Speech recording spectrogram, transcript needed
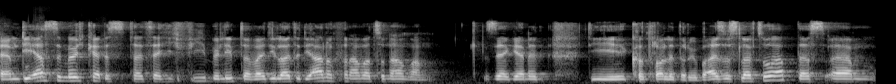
Ähm, die erste Möglichkeit ist tatsächlich viel beliebter, weil die Leute, die Ahnung von Amazon haben, haben sehr gerne die Kontrolle darüber. Also es läuft so ab, dass ähm,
